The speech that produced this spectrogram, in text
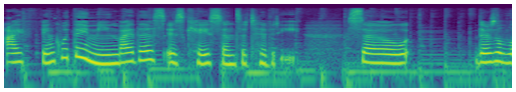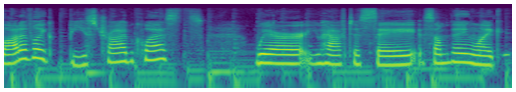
I think what they mean by this is case sensitivity. So there's a lot of like Beast Tribe quests where you have to say something like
